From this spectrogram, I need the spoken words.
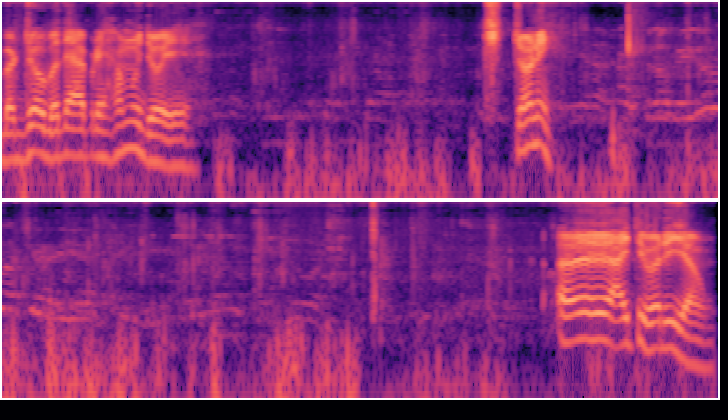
બટ જો બધા આપણે સામું જોઈએ. જોની એ અહીંથી વરી જાઉં.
